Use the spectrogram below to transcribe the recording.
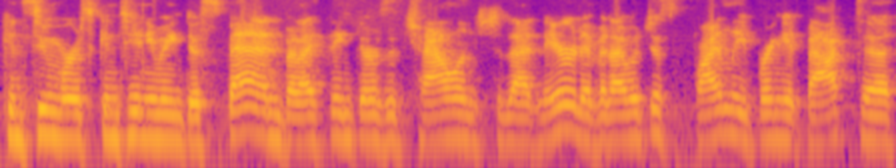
consumers continuing to spend. But I think there's a challenge to that narrative, and I would just finally bring it back to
